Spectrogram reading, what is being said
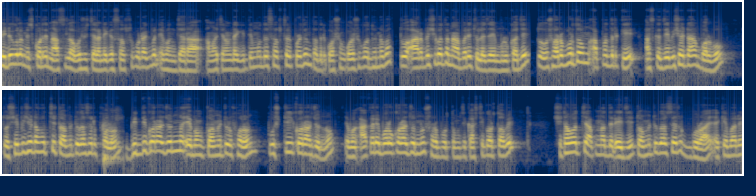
ভিডিওগুলো মিস করতে না আসলে অবশ্যই চ্যানেলটিকে সাবস্ক্রাইব করে রাখবেন এবং যারা আমার চ্যানেলটা ইতিমধ্যে সাবস্ক্রাইব করেছেন, তাদেরকে অসংখ্য অসংখ্য ধন্যবাদ। তো আর বেশি কথা না পারে চলে যাই মূল কাজে। তো সর্বপ্রথম আপনাদেরকে আজকে যে বিষয়টা বলব, তো সেই বিষয়টা হচ্ছে টমেটো গাছের ফলন বৃদ্ধি করার জন্য এবং টমেটোর ফলন পুষ্টি করার জন্য এবং আকারে বড় করার জন্য সর্বপ্রথম যে কাজটি করতে হবে, সেটা হচ্ছে আপনাদের এই যে টমেটো গাছের গোড়ায় একেবারে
